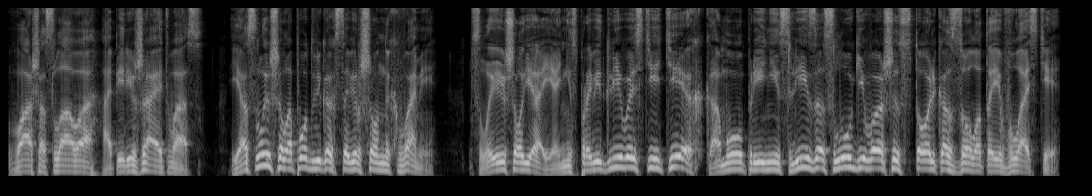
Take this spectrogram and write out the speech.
«Ваша слава опережает вас! Я слышал о подвигах, совершенных вами. Слышал я и о несправедливости тех, кому принесли заслуги ваши столько золота и власти.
